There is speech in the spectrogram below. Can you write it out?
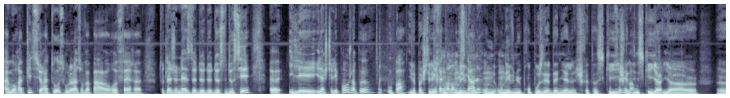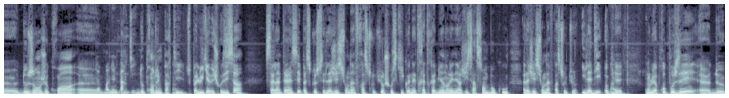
Un mot rapide sur Atos, où là, on ne va pas refaire euh, toute la genèse de, de, de ce dossier. Euh, il, est, il a acheté l'éponge un peu ou pas? Il n'a pas acheté l'éponge. On, est venu, on, est venu proposer à Daniel Schretinsky, il y a, il y a euh, euh, deux ans, je crois, euh, de prendre une partie. De prendre une partie. C'est pas lui qui avait choisi ça ça l'intéressait parce que c'est de la gestion d'infrastructures, chose qu'il connaît très très bien dans l'énergie. Ça ressemble beaucoup à la gestion d'infrastructures. Il a dit, OK, on lui a proposé euh, de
